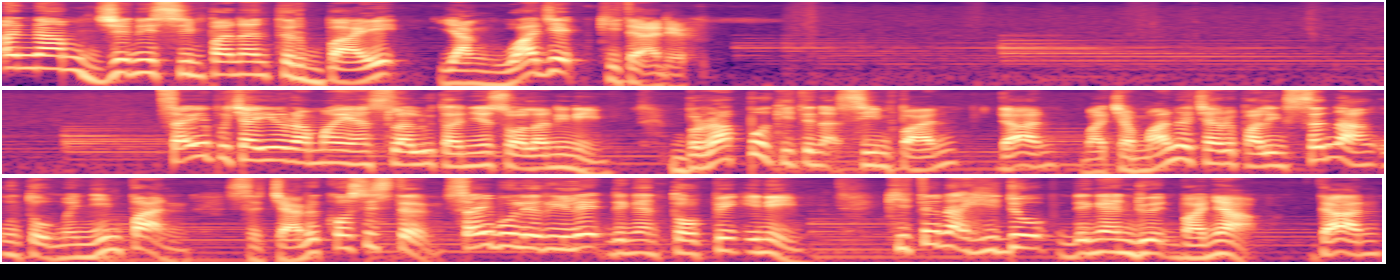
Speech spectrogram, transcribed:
6 jenis simpanan terbaik yang wajib kita ada. Saya percaya ramai yang selalu tanya soalan ini. Berapa kita nak simpan dan macam mana cara paling senang untuk menyimpan secara konsisten? Saya boleh relate dengan topik ini. Kita nak hidup dengan duit banyak dan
